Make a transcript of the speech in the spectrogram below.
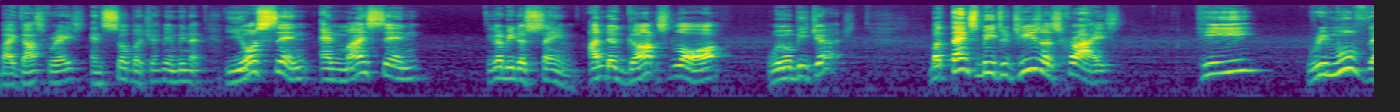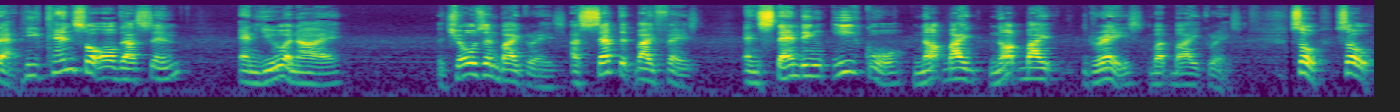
by God's grace and sober judgment. Mean that your sin and my sin are going to be the same. Under God's law, we will be judged. But thanks be to Jesus Christ, He removed that. He canceled all that sin, and you and I chosen by grace, accepted by faith, and standing equal not by not by grace but by grace. So so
